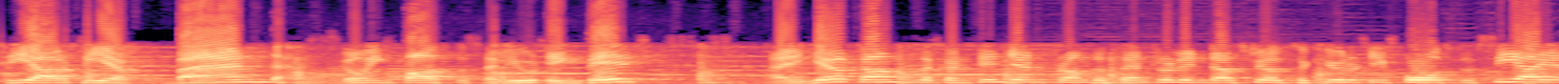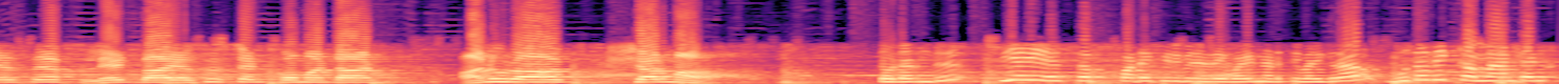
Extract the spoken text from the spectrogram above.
CRPF band going past the saluting base. And here comes the contingent from the Central Industrial Security Force, the CISF, led by Assistant Commandant Anurag Sharma. தொடர்ந்து சிஐஎஸ்எஃப் படைப்பிரிவினரை வழிநடத்தி வருகிறார் உதவி commandant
